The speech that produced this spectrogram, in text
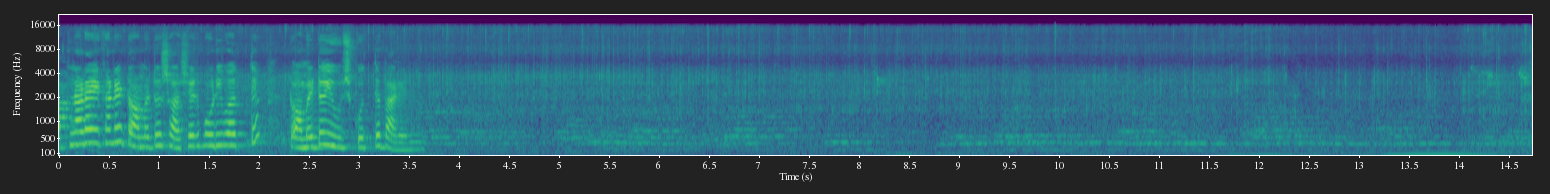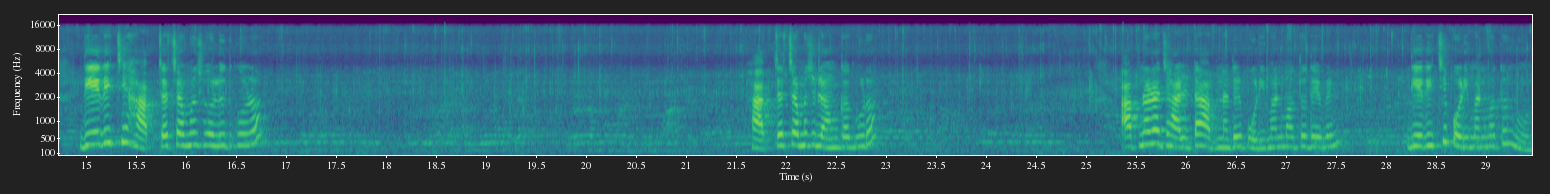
আপনারা এখানে টমেটো সসের পরিবর্তে টমেটো ইউজ করতে পারেন। দিয়ে দিচ্ছি হাফ চা চামচ হলুদ গুঁড়ো। হাফ চা চামচ লঙ্কা গুঁড়ো। আপনারা ঝালটা আপনাদের পরিমাণ মতো দেবেন। দিয়ে দিচ্ছি পরিমাণ মতো নুন।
